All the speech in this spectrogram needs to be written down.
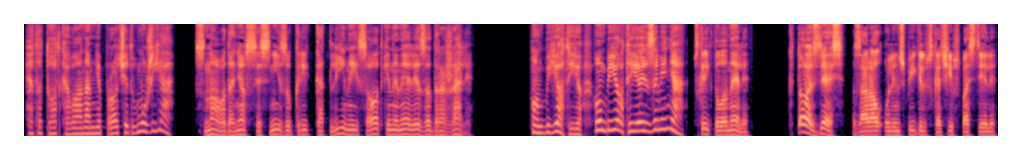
«Это тот, кого она мне прочит в мужья!» Снова донесся снизу крик Котлины, и Соткин и Нелли задрожали. «Он бьет ее! Он бьет ее из-за меня!» — вскрикнула Нелли. «Кто здесь?» — заорал Улиншпигель, вскочив с постели.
